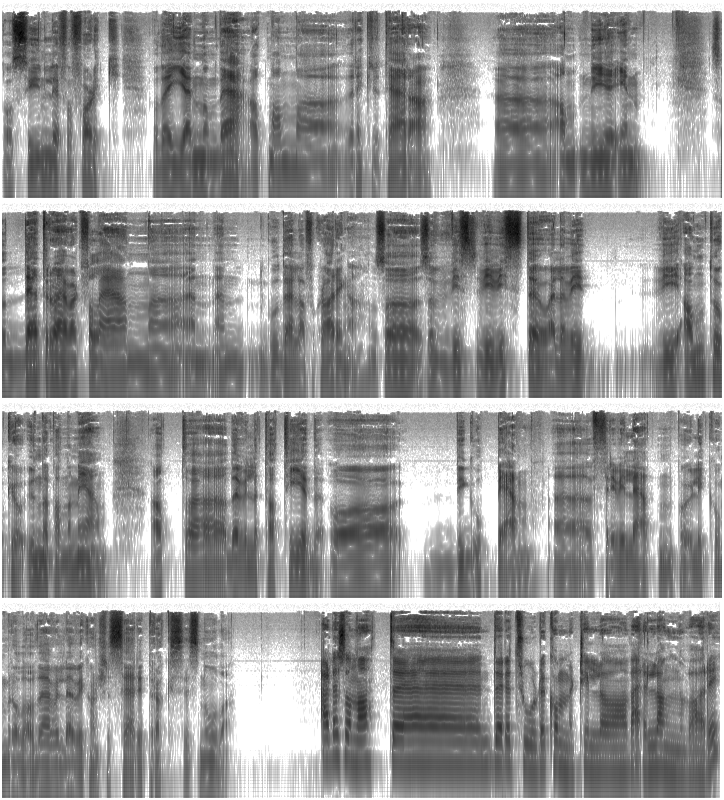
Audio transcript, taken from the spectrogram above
og synlig for folk. Og det er gjennom det at man rekrutterer nye inn. Så det tror jeg i hvert fall er en, en, en god del av forklaringa. Så, så vi, vi, visste jo, eller vi, vi antok jo under pandemien at uh, det ville ta tid å bygge opp igjen uh, frivilligheten på ulike områder. og Det er vel det vi kanskje ser i praksis nå, da. Er det sånn at uh, dere tror det kommer til å være langvarig?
